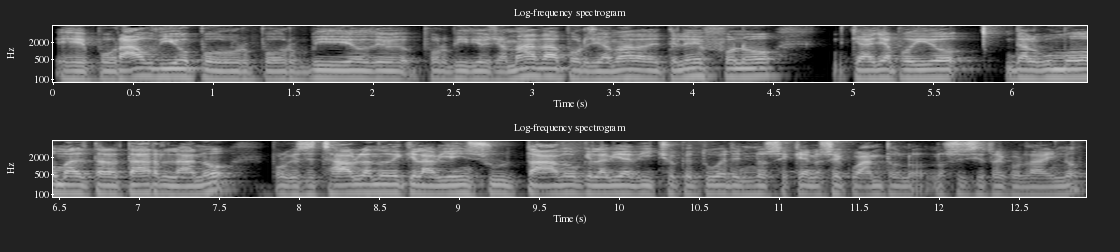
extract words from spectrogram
eh, por audio, por, por, video por videollamada, por llamada de teléfono, que haya podido de algún modo maltratarla, ¿no? Porque se estaba hablando de que la había insultado, que le había dicho que tú eres no sé qué, no sé cuánto, no, no sé si recordáis, ¿no?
